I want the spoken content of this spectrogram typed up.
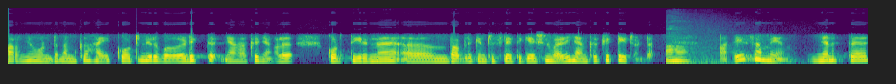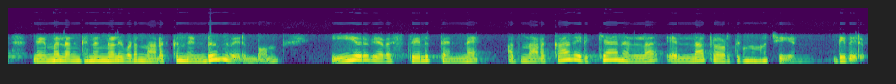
പറഞ്ഞുകൊണ്ട് നമുക്ക് ഹൈക്കോർട്ടിന്റെ ഒരു വേർഡിക്ട് ഞങ്ങൾക്ക് ഞങ്ങൾ കൊടുത്തിരുന്ന പബ്ലിക് ഇൻട്രസ്റ്റ് ലിറ്റിഗേഷൻ വഴി ഞങ്ങൾക്ക് കിട്ടിയിട്ടുണ്ട്. അതേസമയം ഇങ്ങനത്തെ നിയമലംഘനങ്ങൾ ഇവിടെ നടക്കുന്നുണ്ട് എന്ന് വരുമ്പം ഈ ഒരു വ്യവസ്ഥയിൽ തന്നെ അത് നടക്കാതിരിക്കാനുള്ള എല്ലാ പ്രവർത്തികളും നമ്മൾ ചെയ്യേണ്ടി വരും.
